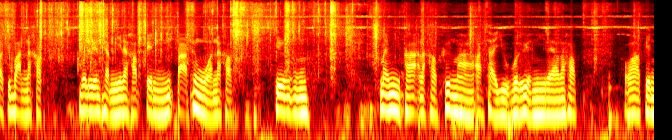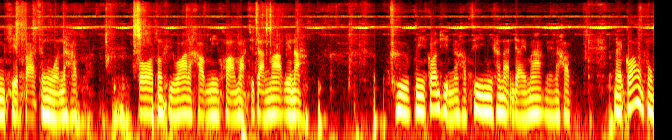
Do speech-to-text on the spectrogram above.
ปัจจุบันนะครับ บริเวณแถบนี้นะครับ เป็นป่าสงวนนะครับ จึงไม่มีพระนะครับ ขึ้นมาอาศัยอยู่บริเวณนี้แล้วนะครับ เพราะว่าเป็นเขตป่าสงวนนะครับ ก็ต้องถือว่านะครับ มีความมหัศจรรย์มากเลยนะ คือมีก้อนหินนะครับ ที่มีขนาดใหญ่มากเลยนะครับ ในกล้องผม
